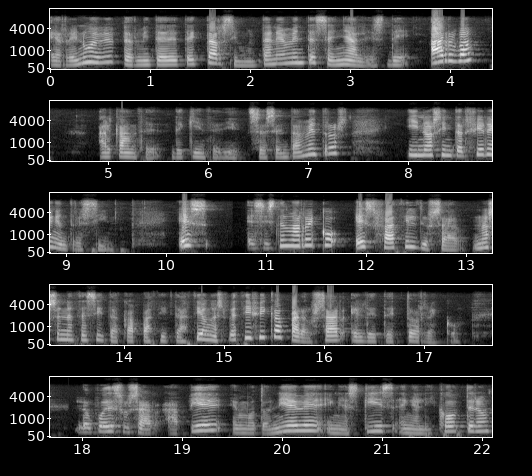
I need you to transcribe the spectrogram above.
R9 permite detectar simultáneamente señales de ARBA, alcance de 15-60 metros, y no se interfieren entre sí. Es, el sistema RECO es fácil de usar, no se necesita capacitación específica para usar el detector RECO. Lo puedes usar a pie, en motonieve, en esquís, en helicóptero.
